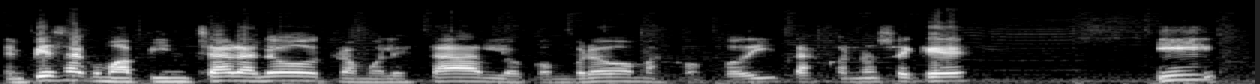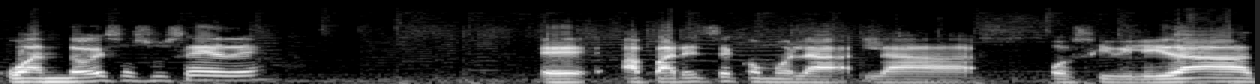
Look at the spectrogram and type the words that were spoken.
Empieza como a pinchar al otro, a molestarlo con bromas, con joditas, con no sé qué. Y cuando eso sucede, eh, aparece como la, la, posibilidad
